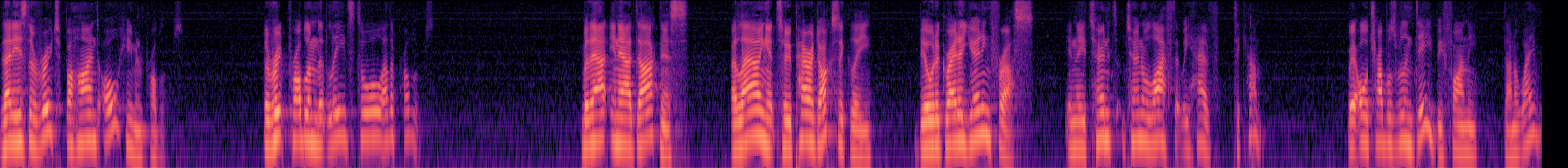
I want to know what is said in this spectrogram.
that is the root behind all human problems, the root problem that leads to all other problems. Without, in our darkness, allowing it to paradoxically build a greater yearning for us in the eternal life that we have to come, where all troubles will indeed be finally done away with.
